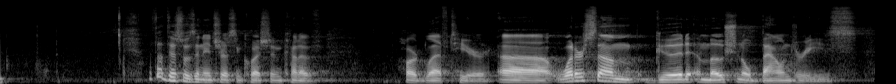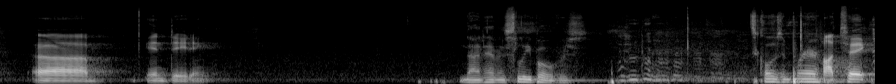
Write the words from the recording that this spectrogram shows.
I thought this was an interesting question, kind of hard left here. Uh, what are some good emotional boundaries uh, in dating? Not having sleepovers. It's closing close in prayer. Hot take.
